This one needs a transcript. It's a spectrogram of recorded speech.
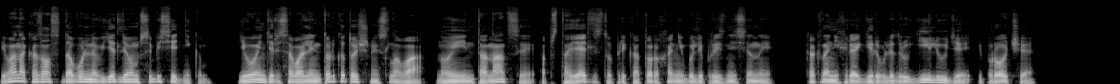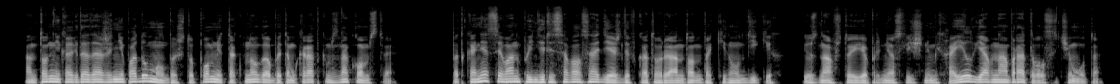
Иван оказался довольно въедливым собеседником. Его интересовали не только точные слова, но и интонации, обстоятельства, при которых они были произнесены, как на них реагировали другие люди и прочее. Антон никогда даже не подумал бы, что помнит так много об этом кратком знакомстве. Под конец Иван поинтересовался одеждой, в которой Антон покинул Диких, и узнав, что ее принес лично Михаил, явно обрадовался чему-то.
